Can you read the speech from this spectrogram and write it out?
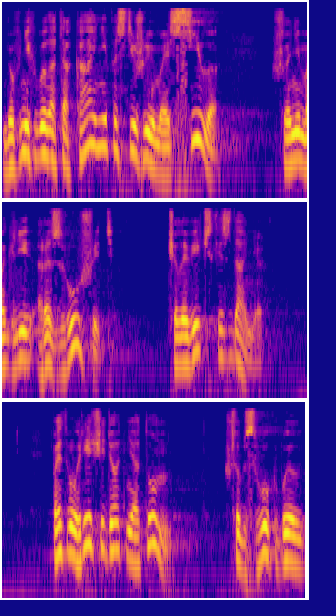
но в них была такая непостижимая сила, что они могли разрушить человеческие здания. Поэтому речь идет не о том, чтобы звук был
